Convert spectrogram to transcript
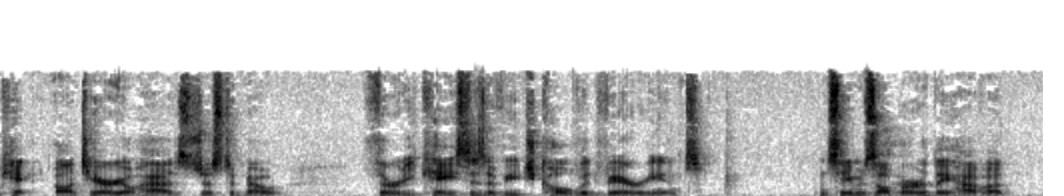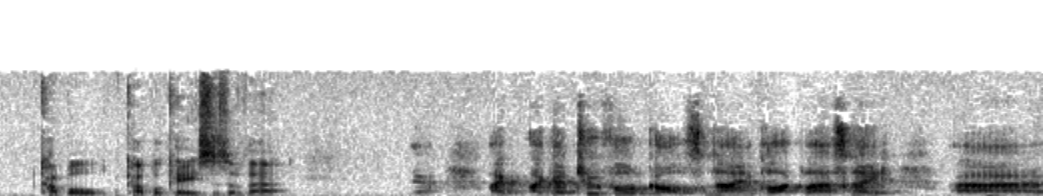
Ca- Ontario has just about 30 cases of each COVID variant, and same as Alberta, they have a couple couple cases of that. Yeah, I, I got two phone calls nine o'clock last night. Uh,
